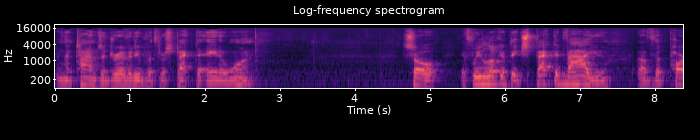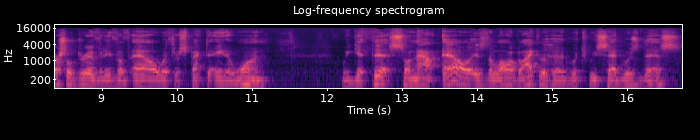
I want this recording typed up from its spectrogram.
and then times the derivative with respect to eta 1. So if we look at the expected value of the partial derivative of L with respect to eta 1, we get this. So now L is the log likelihood, which we said was this.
